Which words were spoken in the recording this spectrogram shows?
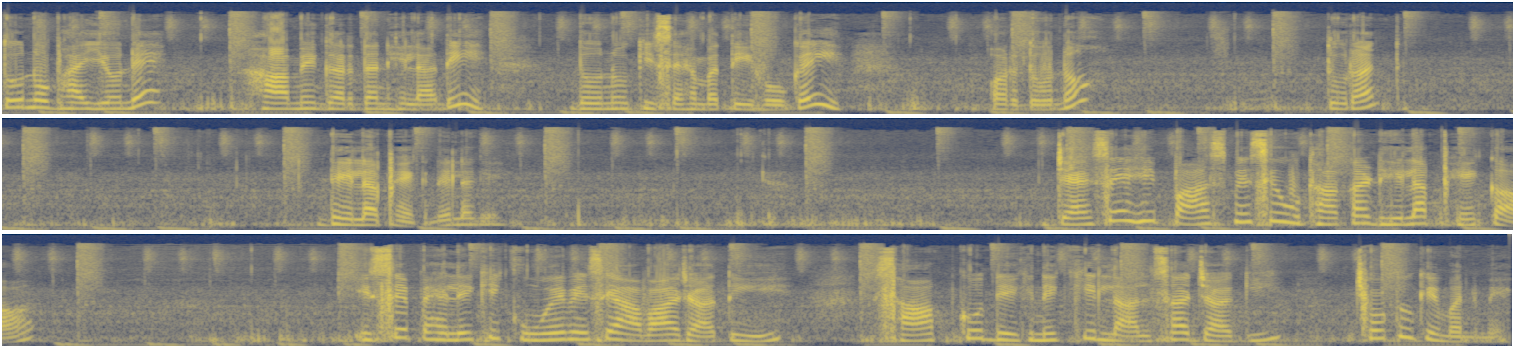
दोनों भाइयों ने हाँ में गर्दन हिला दी, दोनों की सहमति हो गई और दोनों तुरंत ढेला फेंकने लगे। जैसे ही पास में से उठाकर ढेला फेंका, इससे पहले कि कुएँ में से आवाज़ आती, सांप को देखने की लालसा जागी छोटू के मन में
